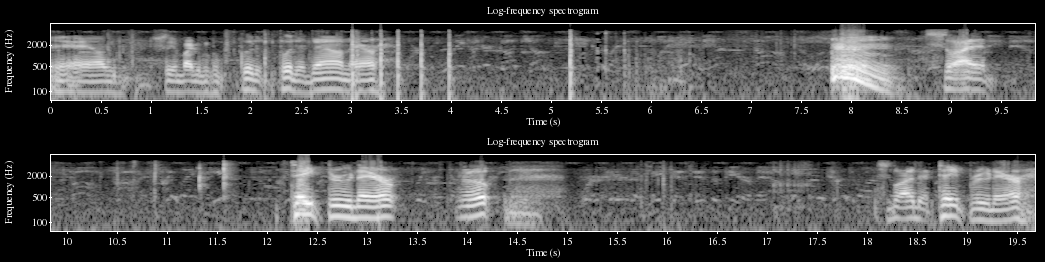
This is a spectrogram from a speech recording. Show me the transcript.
Yeah, I'll see if I can put it put it down there. Slide tape through there. Oop. Slide that tape through there.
